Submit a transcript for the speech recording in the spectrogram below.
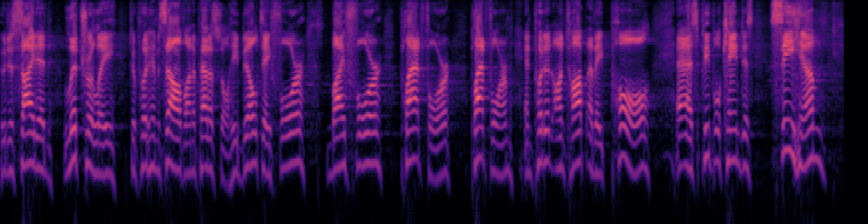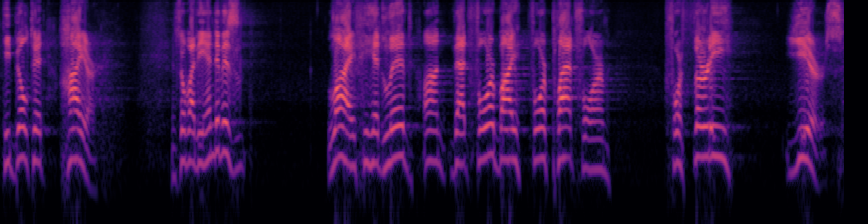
who decided literally to put himself on a pedestal. He built a four by four platform, platform and put it on top of a pole. As people came to see him, he built it higher. And so by the end of his life, he had lived on that four by four platform for 30 years.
